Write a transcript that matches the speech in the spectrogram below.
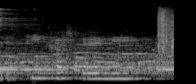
It's T Cash baby.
